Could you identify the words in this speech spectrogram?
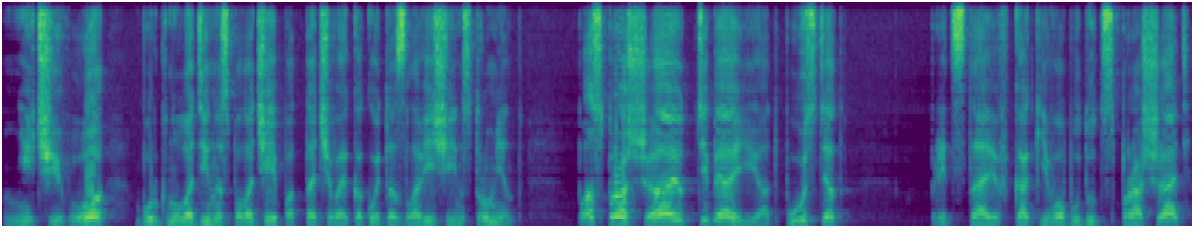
«Ничего», – буркнул один из палачей, подтачивая какой-то зловещий инструмент. «Поспрашают тебя и отпустят». Представив, как его будут спрашать,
